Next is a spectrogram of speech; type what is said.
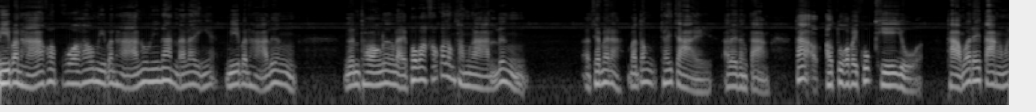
มีปัญหาครอบครัวเขามีปัญหานู่นนี่นั่นอะไรอย่างเงี้ย มีปัญหาเรื่องเงินทองเรื่องอะไร เพราะว่าเขาก็ต้องทำงานเรื่องใช่ไหมล่ะ มันต้องใช้จ่ายอะไรต่างๆ ถ้าเอาตัวไปคุกคีอยู่ ถามว่าได้ตังค์ไหม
